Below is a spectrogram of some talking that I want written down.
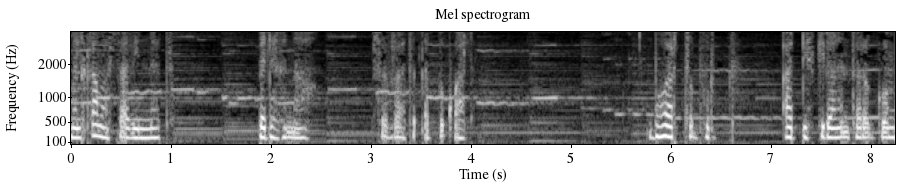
መልካም አሳቢነት በደህና ስፍራ ተጠብቋል። በዋርትቡርግ አዲስ ኪዳንን ተረጎመ።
